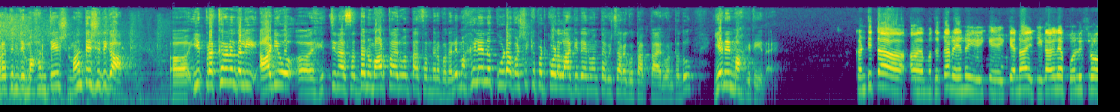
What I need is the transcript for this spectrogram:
ಪ್ರತಿನಿಧಿ ಮಹಂತೇಶ್. ಮಹಂತೇಶ್, ಇದೀಗ ಈ ಪ್ರಕರಣದಲ್ಲಿ ಆಡಿಯೋ ಹೆಚ್ಚಿನ ಸದ್ದನ್ನು ಮಾಡ್ತಾ ಇರುವಂತಹ ಸಂದರ್ಭದಲ್ಲಿ ಮಹಿಳೆಯನ್ನು ಕೂಡ ವಶಕ್ಕೆ ಪಡ್ಕೊಳ್ಳಲಾಗಿದೆ ಅನ್ನುವಂಥ ವಿಚಾರ ಗೊತ್ತಾಗ್ತಾ ಇರುವಂತದ್ದು. ಏನೇನ್ ಮಾಹಿತಿ ಇದೆ? ಖಂಡಿತ ಮಧುಕರ್ ಏನು ಈಕೆ, ಈಕೆನ ಈಗಾಗಲೇ ಪೊಲೀಸರು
